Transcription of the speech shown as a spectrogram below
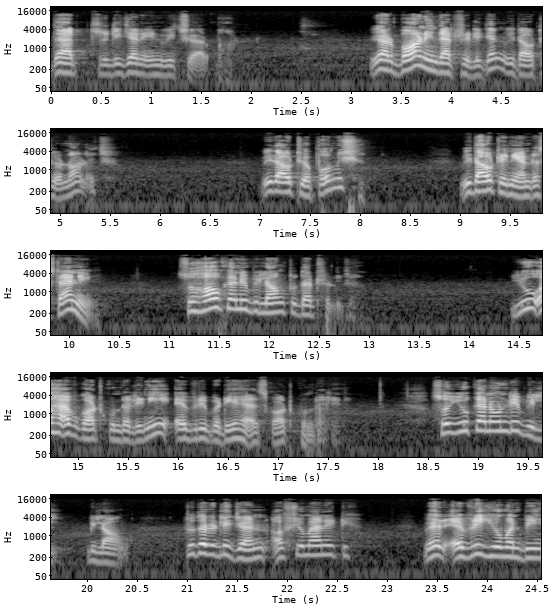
that religion in which you are born. You are born in that religion without your knowledge, without your permission, without any understanding. So, how can you belong to that religion? You have got Kundalini, everybody has got Kundalini. So, you can only be, belong to the religion of humanity, where every human being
